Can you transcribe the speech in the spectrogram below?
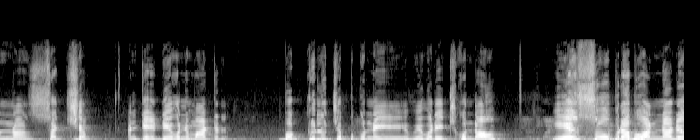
ఉన్న సత్యం అంటే దేవుని మాటలు. భక్తులు చెప్పుకున్నవి వివరించుకుందాం. యేసు ప్రభు అన్నాడు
